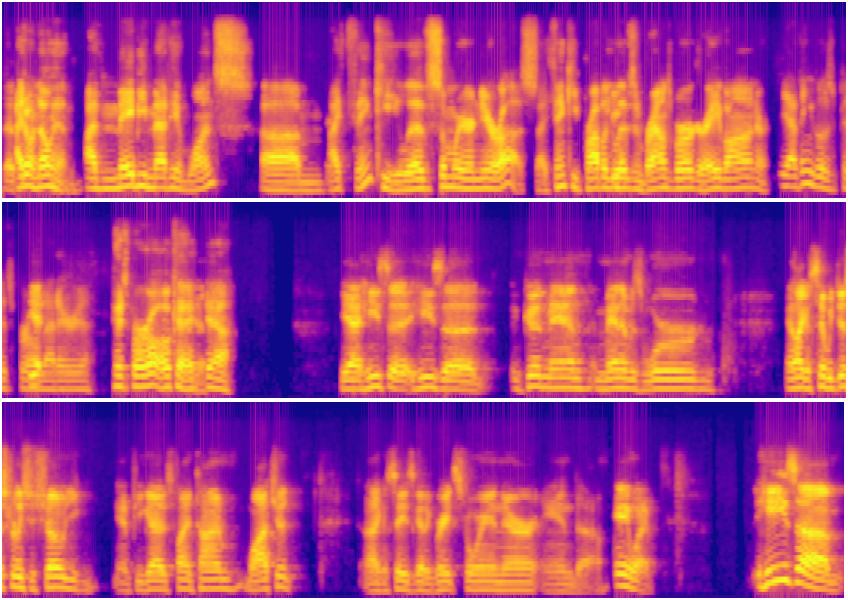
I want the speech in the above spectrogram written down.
That's I don't know him. I've maybe met him once. Um, I think he lives somewhere near us. I think he probably lives in Brownsburg or Avon or Yeah, I think he lives in Pittsboro, Yeah. that area. Pittsboro. Oh, okay. Yeah. Yeah. Yeah, he's a he's a good man, a man of his word. And like I said, we just released a show. You, if you guys find time, watch it. Like I say, he's got a great story in there. And uh, anyway, he's um.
